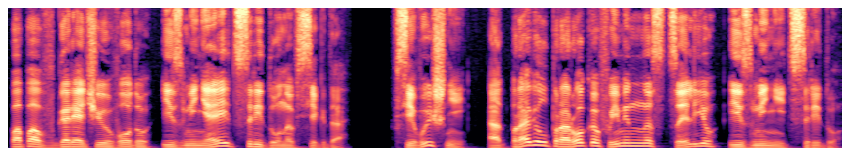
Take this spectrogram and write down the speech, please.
попав в горячую воду, изменяет среду навсегда. Всевышний отправил пророков именно с целью изменить среду.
